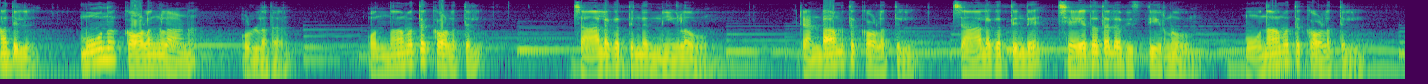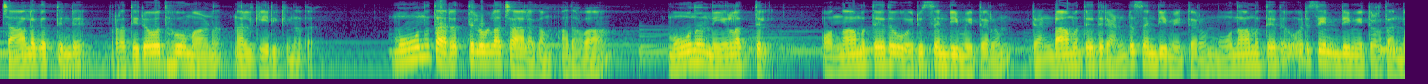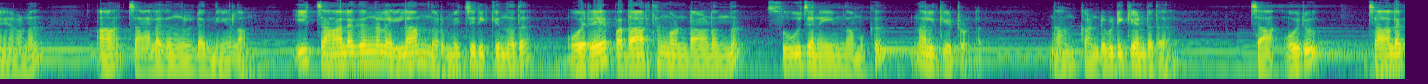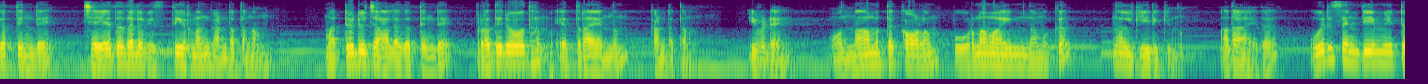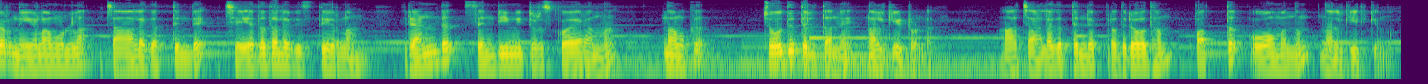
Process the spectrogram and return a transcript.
അതിൽ മൂന്ന് കോളങ്ങളാണ് ഉള്ളത്. ഒന്നാമത്തെ കോളത്തിൽ ചാലകത്തിന്റെ നീളവും രണ്ടാമത്തെ കോളത്തിൽ ചാലകത്തിന്റെ ഛേദതല വിസ്തീർണവും മൂന്നാമത്തെ കോളത്തിൽ ചാലകത്തിന്റെ പ്രതിരോധവുമാണ് നൽകിയിരിക്കുന്നത്. മൂന്ന് തരത്തിലുള്ള ചാലകം അഥവാ മൂന്ന് നീളത്തിൽ ഒന്നാമത്തേത് ഒരു സെന്റിമീറ്ററും രണ്ടാമത്തേത് രണ്ട് സെന്റിമീറ്ററും മൂന്നാമത്തേത് ഒരു സെന്റിമീറ്റർ തന്നെയാണ് ആ ചാലകങ്ങളുടെ നീളം. ഈ ചാലകങ്ങളെല്ലാം നിർമ്മിച്ചിരിക്കുന്നത് ഒരേ പദാർത്ഥം കൊണ്ടാണെന്ന് സൂചനയും നമുക്ക് നൽകിയിട്ടുണ്ട്. നാം കണ്ടുപിടിക്കേണ്ടത് ചാ ഒരു ചാലകത്തിന്റെ ഛേദതല വിസ്തീർണം കണ്ടെത്തണം. മറ്റൊരു ചാലകത്തിന്റെ പ്രതിരോധം എത്ര എന്നും കണ്ടെത്തണം. ഇവിടെ ഒന്നാമത്തെ കോളം പൂർണമായും നമുക്ക് നൽകിയിരിക്കുന്നു. അതായത് ഒരു സെന്റിമീറ്റർ നീളമുള്ള ചാലകത്തിന്റെ ഛേദതല വിസ്തീർണം രണ്ട് സെന്റിമീറ്റർ സ്ക്വയർ എന്ന് നമുക്ക് ചോദ്യത്തിൽ തന്നെ നൽകിയിട്ടുണ്ട്. ആ ചാലകത്തിന്റെ പ്രതിരോധം പത്ത് ഓം എന്നും നൽകിയിരിക്കുന്നു.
